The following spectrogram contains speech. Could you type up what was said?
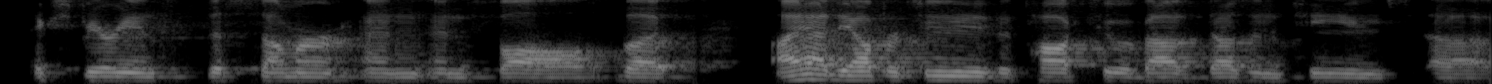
experience this summer and, and fall. But I had the opportunity to talk to about a dozen teams, uh,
